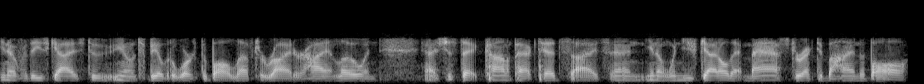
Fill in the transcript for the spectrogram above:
you know for these guys to you know to be able to work the ball left or right or high and low. And, and it's just that compact head size. And you know when you've got all that mass directed behind the ball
